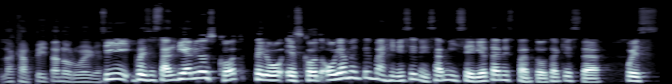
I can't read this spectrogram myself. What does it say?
la, carpita noruega. Sí, pues está el diario de Scott, pero Scott, obviamente imagínense en esa miseria tan espantosa que está, pues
